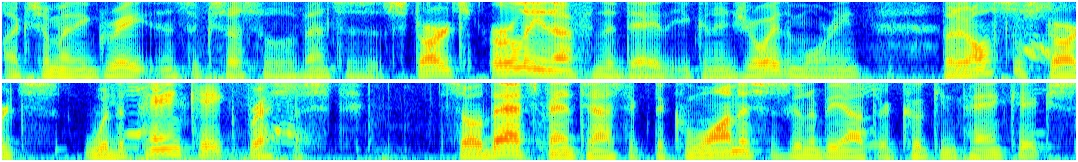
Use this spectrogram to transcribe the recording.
like so many great and successful events, is it starts early enough in the day that you can enjoy the morning, but it also starts with a pancake breakfast. So that's fantastic. The Kiwanis is going to be out there cooking pancakes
